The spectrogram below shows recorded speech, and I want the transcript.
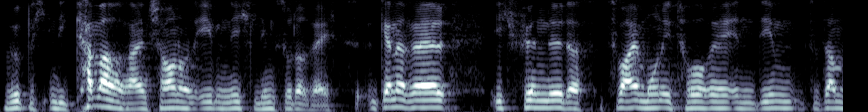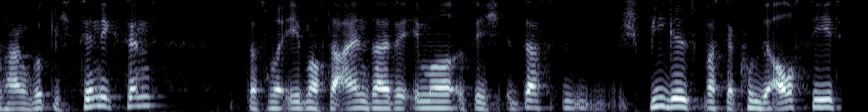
wirklich in die Kamera reinschauen und eben nicht links oder rechts. Generell, ich finde, dass zwei Monitore in dem Zusammenhang wirklich sinnig sind. Dass man eben auf der einen Seite immer sich das spiegelt, was der Kunde auch sieht.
